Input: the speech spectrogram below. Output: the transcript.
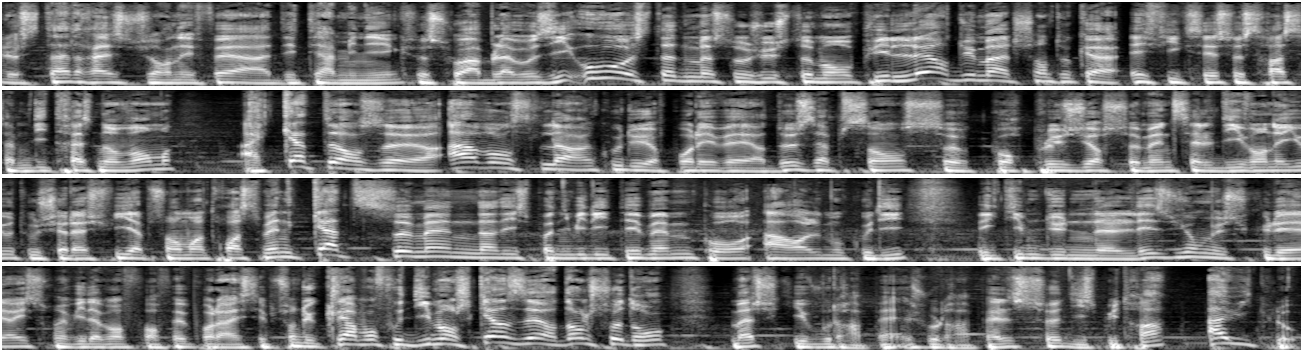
Le stade reste en effet à déterminer, que ce soit à Blavozy ou au stade Massot justement. Puis l'heure du match en tout cas est fixée, ce sera samedi 13 novembre à 14h. Avant cela, un coup dur pour les Verts. Deux absences pour plusieurs semaines. Celle d'Ivan Ayou touché à la cheville, absent au moins trois semaines. Quatre semaines d'indisponibilité même pour Harold Moukoudi, victime d'une lésion musculaire. Ils seront évidemment forfaits pour la réception du Clermont Foot dimanche 15h dans le Chaudron. Match qui, je vous le rappelle, se disputera à huis clos.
